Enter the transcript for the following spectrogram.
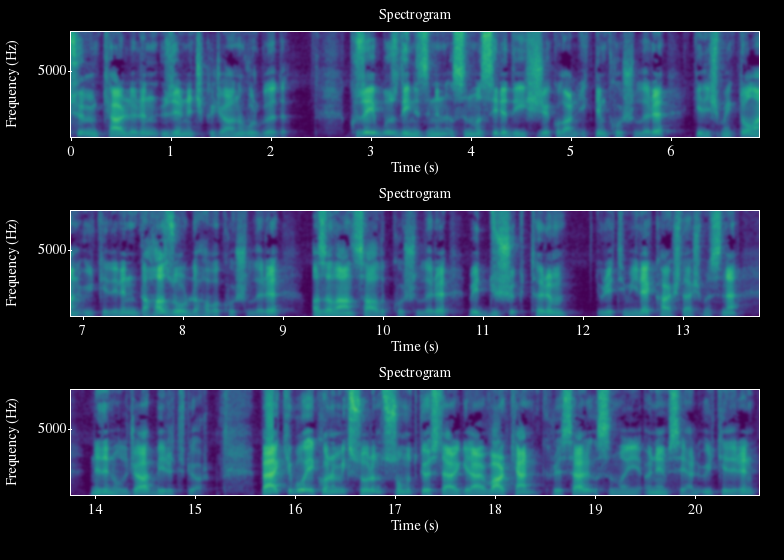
tüm karların üzerine çıkacağını vurguladı. Kuzey Buz Denizi'nin ısınmasıyla değişecek olan iklim koşulları, gelişmekte olan ülkelerin daha zorlu hava koşulları, azalan sağlık koşulları ve düşük tarım üretimiyle karşılaşmasına neden olacağı belirtiliyor. Belki bu ekonomik sorun somut göstergeler varken küresel ısınmayı önemseyen ülkelerin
